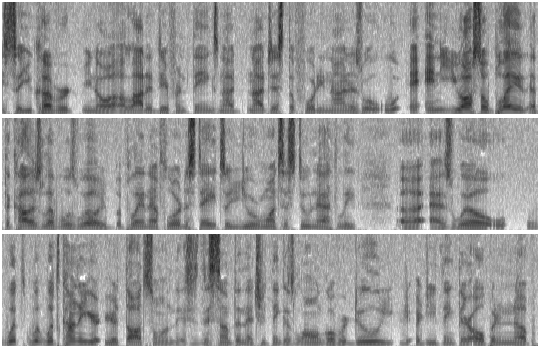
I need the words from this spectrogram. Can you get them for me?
so you covered, you know, a lot of different things, not not just the 49ers. And you also played at the college level as well, playing at Florida State. So you were once a student athlete uh, as well. What, what what's kind of your, your thoughts on this? Is this something that you think is long overdue, or do you think they're opening up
